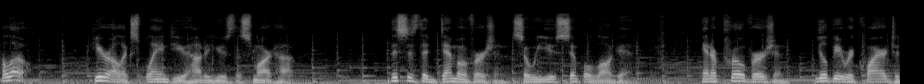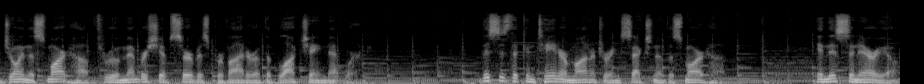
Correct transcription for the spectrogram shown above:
Hello. Here I'll explain to you how to use the Smart Hub. This is the demo version, so we use simple login. In a pro version, you'll be required to join the Smart Hub through a membership service provider of the blockchain network. This is the container monitoring section of the Smart Hub. In this scenario,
